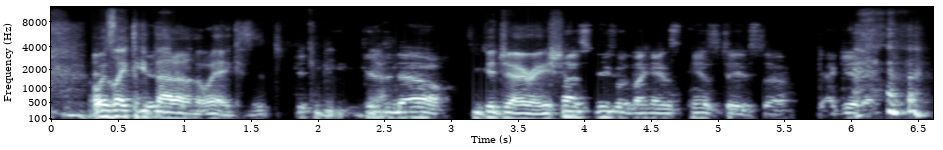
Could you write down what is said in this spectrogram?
always like to get that out of the way because it, can be good to know. Some good gyration. I speak with my hands, hands too, so I get it.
